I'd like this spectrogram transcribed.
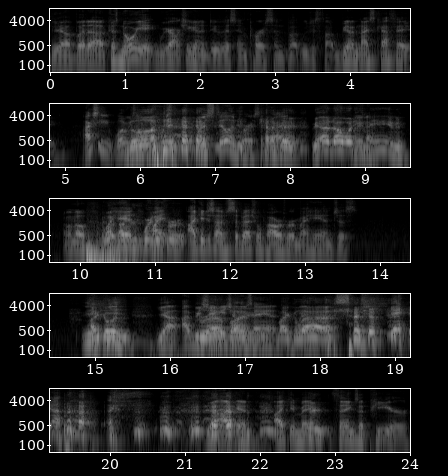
Yeah, but uh, cause Nori, we were actually gonna do this in person, but we just thought we'd be at a nice cafe. Actually, what are we talking about? We're, we're still in person, right? Yeah. No. What do you mean? I don't know. My hand, my, for- I could just have special powers where my hand just. I go and yeah, I, we shake each other's my- hand. My glass. yeah. yeah, I can. I can make Hey. things appear.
